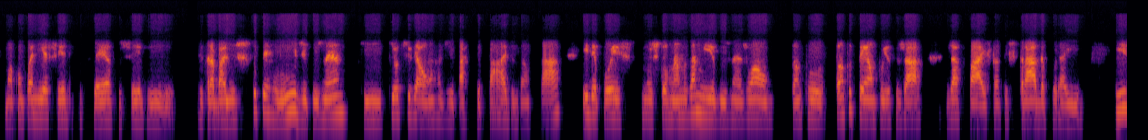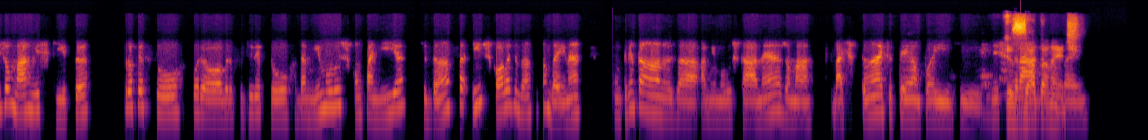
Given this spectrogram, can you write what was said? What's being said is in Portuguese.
uma companhia cheia de sucesso, cheia de, de trabalhos super lúdicos, né? Que, que eu tive a honra de participar, de dançar, e depois nos tornamos amigos, né, João? Tanto, tanto tempo isso já já faz, tanta estrada por aí. E Jomar Mesquita, professor, coreógrafo, diretor da Mimulus Companhia de Dança e Escola de Dança também, né? Com 30 anos a, a Mimulus está, né, Jomar? Bastante tempo aí de, de estrada Exatamente. também.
